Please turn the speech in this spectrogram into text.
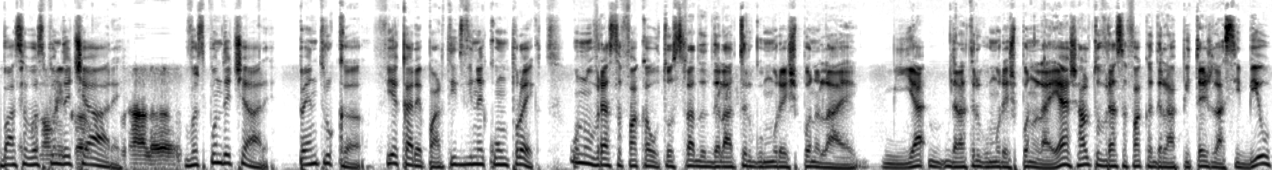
Ba să vă spun de ce are. culturală. Vă spun de ce are. Pentru că fiecare partid vine cu un proiect. Unul vrea să facă autostradă de la Târgu Mureș până la, Ia, de la Târgu Mureș până la Iași, altul vrea să facă de la Pitești la Sibiu,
